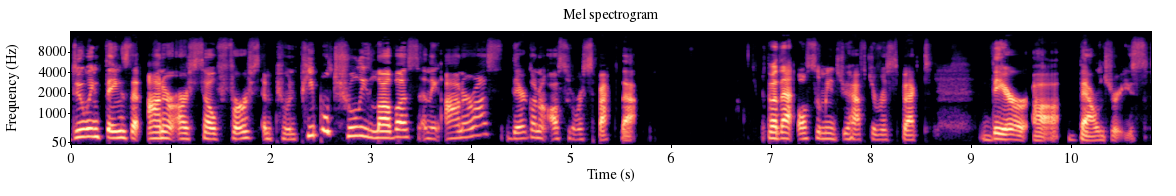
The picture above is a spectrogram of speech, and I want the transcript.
doing things that honor ourselves first. And when people truly love us and they honor us, they're going to also respect that. But that also means you have to respect their uh, boundaries.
